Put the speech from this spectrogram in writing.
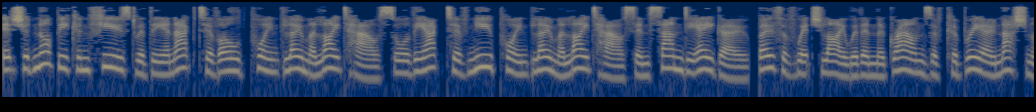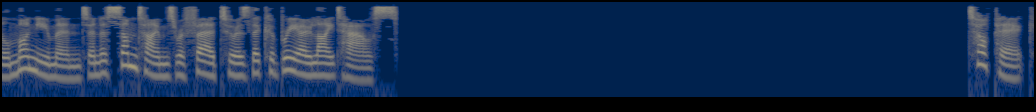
It should not be confused with the inactive old Point Loma Lighthouse or the active new Point Loma Lighthouse in San Diego, both of which lie within the grounds of Cabrillo National Monument and are sometimes referred to as the Cabrillo Lighthouse. Topic:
